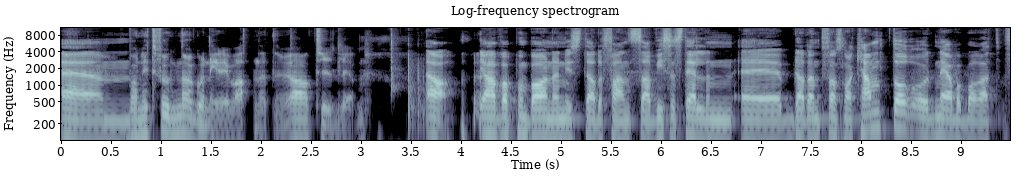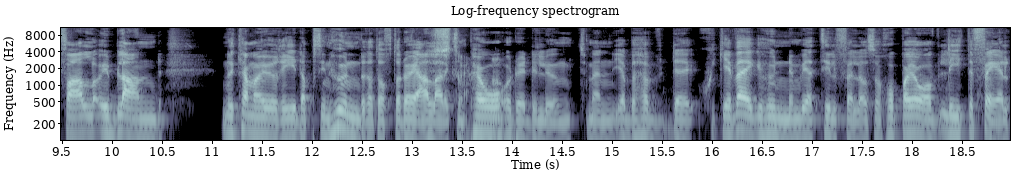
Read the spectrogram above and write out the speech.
Ehm, Var ni tvungna att gå ner i vattnet nu? Ja, tydligen. Ja, jag var på en bana nyss där det fanns här, vissa ställen eh, där det inte fanns några kanter och ner var bara ett fall och ibland, nu kan man ju rida på sin hund rätt ofta, då är alla liksom på och då är det lugnt. Men jag behövde skicka iväg hunden vid ett tillfälle och så hoppade jag av lite fel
